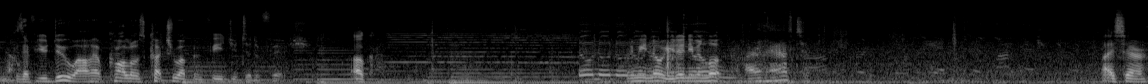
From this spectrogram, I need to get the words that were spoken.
Because if you do, I'll have Carlos cut you up and feed you to the fish. Okay. No, no, no. What do you mean, no? You didn't even look. I don't have to. Hi, Sarah.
